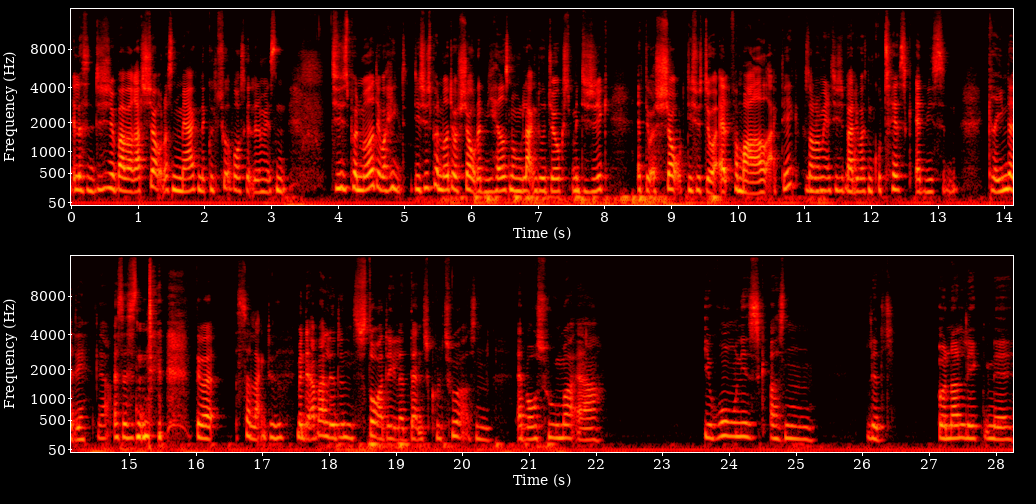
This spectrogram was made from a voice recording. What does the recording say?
Eller sådan, det synes jeg bare var ret sjovt at sådan mærke den der kulturforskel, det der med sådan, de synes på en måde, det var helt, de synes på en måde, det var sjovt, at vi havde sådan nogle langt ude jokes, men de synes ikke, at det var sjovt. De synes, det var alt for meget agtigt, ikke? Forstår du, hvad jeg mener? De synes bare, Ja. det var sådan grotesk, at vi sådan grinede af det. Ja. Altså sådan, det var så langt ude. Men det er bare lidt en stor del af dansk kultur, sådan, at vores humor er ironisk og sådan lidt underliggende.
